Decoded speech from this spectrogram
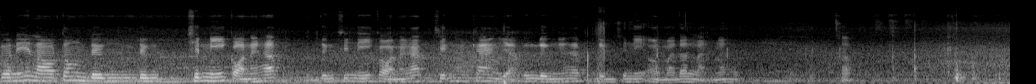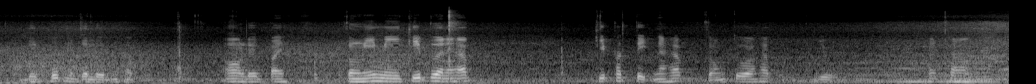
ตัวนี้เราต้องดึงดึงชิ้นนี้ก่อนนะครับ ดึงชิ้นนี้ก่อนนะครับ ชิ้นข้างๆอย่าเพิ่งดึงนะครับ ดึงชิ้นนี้ออกมาด้านหลังนะครับ ครับดึงปุ๊บมันจะหลุดนะครับอ๋อลืมไป ตรงนี้มีกิฟด้วยนะครับกิฟพลาสติกนะครับสองตัวครับอยู่ข้างๆ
